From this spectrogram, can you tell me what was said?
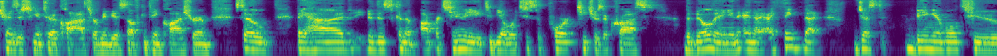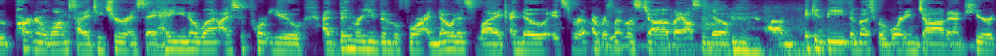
transitioning into a class or maybe a self-contained classroom. So they had this kind of opportunity to be able to support teachers across the building. And, and I, I think that just being able to partner alongside a teacher and say, Hey, you know what? I support you. I've been where you've been before. I know what it's like. I know it's a relentless job. I also know um, it can be the most rewarding job and I'm here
